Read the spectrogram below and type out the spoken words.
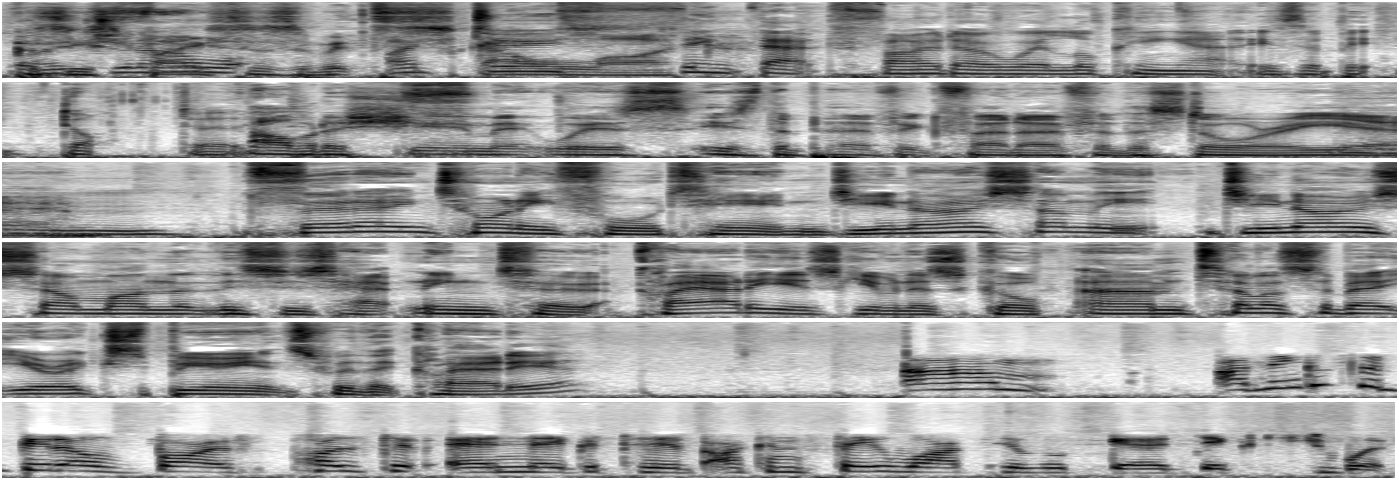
Because his face is a bit I skull-like. I think that photo we're looking at is a bit doctored. I would assume it was is the perfect photo for the story. Yeah. Hmm. 13 24 10. Do you know something? Do you know someone that this is happening to? Claudia's given us a call. Um, tell us about your experience with it, Claudia. Um, I think it's a bit of both positive and negative. I can see why people get addicted to it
